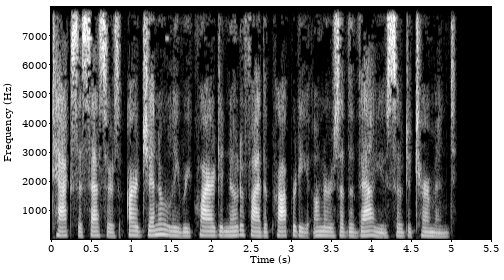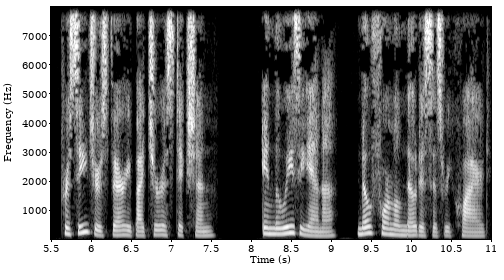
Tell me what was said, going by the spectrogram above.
tax assessors are generally required to notify the property owners of the value so determined. Procedures vary by jurisdiction. In Louisiana, no formal notice is required.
